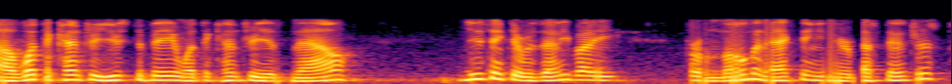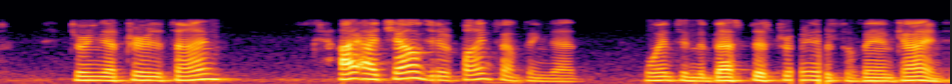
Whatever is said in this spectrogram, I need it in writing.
Uh what the country used to be and what the country is now. Do you think there was anybody for a moment acting in your best interest during that period of time? I, I challenge you to find something that went in the best interest of mankind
